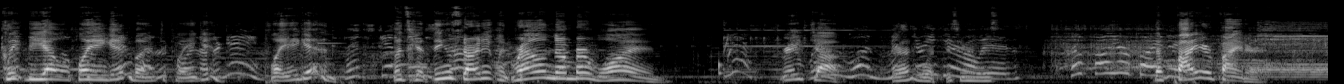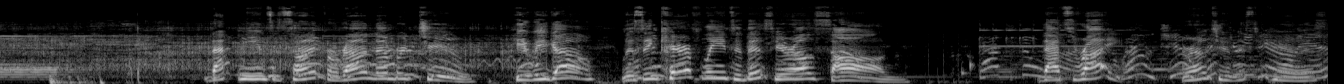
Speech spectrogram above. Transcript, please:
Click the yellow play again button to play again. Play again. Let's get, things started with round number one. Great job. Round one Round mystery hero is is the firefighter. That means it's time for round number two. Here we go. Listen carefully to this hero's song. That's That's right. Round two. Round two mystery mystery hero is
